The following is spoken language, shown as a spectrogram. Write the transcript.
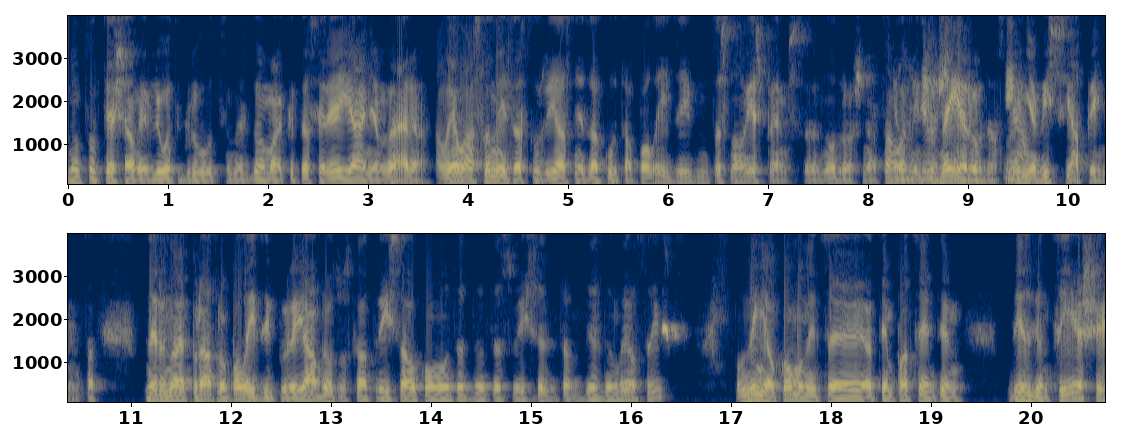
nu, tur tiešām ir ļoti grūti. Un es domāju, ka tas ir jāņem vērā. Lielās slimnīcās, kur ir jāsniedz akūtā palīdzība, nu, tas nav iespējams uh, nodrošināt tā, lai viņi tur neierodās. Nu, viņiem viss jāpieņem. Tā. Nerunājot par ātrā palīdzību, kurai jābrauc uz katru izsaukumu, tad tas viss ir diezgan liels risks. Un viņi jau komunicē ar tiem pacientiem diezgan cieši.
